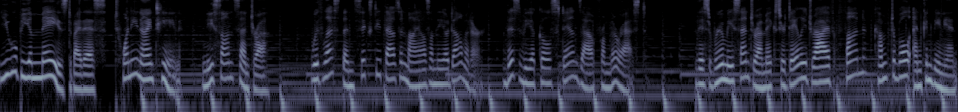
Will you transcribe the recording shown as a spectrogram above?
You will be amazed by this 2019 Nissan Sentra. With less than 60,000 miles on the odometer, this vehicle stands out from the rest. This roomy Sentra makes your daily drive fun, comfortable, and convenient.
